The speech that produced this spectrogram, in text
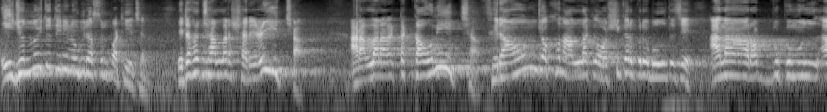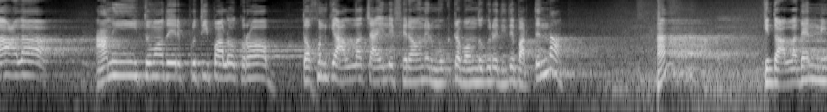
এই জন্যই তো তিনি নবী রাসুল পাঠিয়েছেন। এটা হচ্ছে আল্লাহর সারেই ইচ্ছা। আর আল্লাহর আর একটা কাউনি ইচ্ছা, ফেরাউন যখন আল্লাহকে অস্বীকার করে বলতেছে, আনা রব্বুকুমুল আলা, আমি তোমাদের প্রতিপালক রব, তখন কি আল্লাহ চাইলে ফেরাউনের মুখটা বন্ধ করে দিতে পারতেন না? হ্যাঁ? কিন্তু আল্লাহ দেননি।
